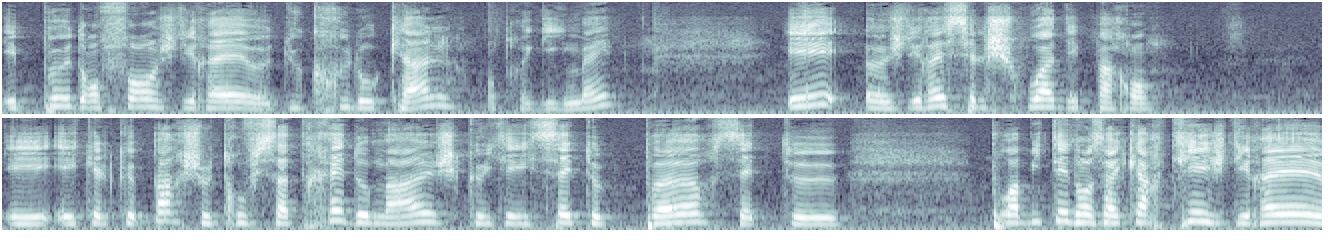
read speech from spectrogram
et peu d'enfants, je dirais, du cru local, entre guillemets. Et je dirais, c'est le choix des parents. Et, quelque part, je trouve ça très dommage qu'il y ait cette peur, cette pour habiter dans un quartier, je dirais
